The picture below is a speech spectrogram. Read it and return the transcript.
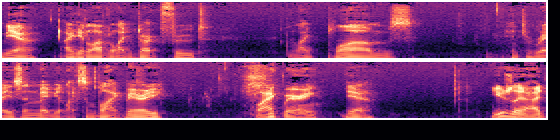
Yeah, I get a lot of like dark fruit, like plums, hint of raisin, maybe like some blackberry. Blackberry. Yeah, Usually, I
